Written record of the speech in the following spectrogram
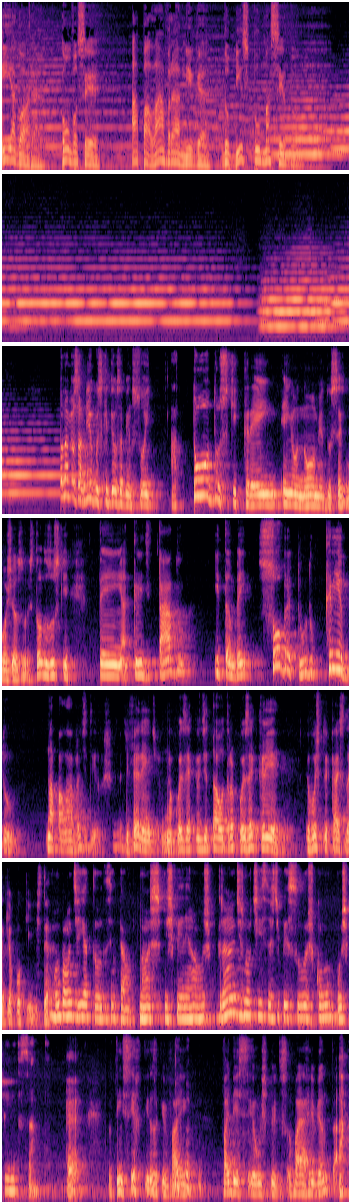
E agora, com você, a Palavra Amiga do Bispo Macedo. Olá, meus amigos, que Deus abençoe a todos que creem em o nome do Senhor Jesus, todos os que têm acreditado e também, sobretudo, crido na palavra de Deus. É diferente. Uma coisa é acreditar, outra coisa é crer. Eu vou explicar isso daqui a pouquinho, Esther. Um bom dia a todos, então. Nós esperamos grandes notícias de pessoas com o Espírito Santo. É, eu tenho certeza que vai, vai descer o Espírito Santo, vai arrebentar.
